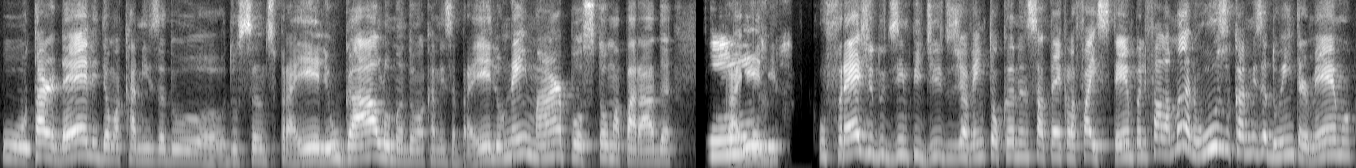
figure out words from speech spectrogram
O Tardelli deu uma camisa do, do Santos para ele, o Galo mandou uma camisa para ele, o Neymar postou uma parada para ele. O Fred do Desimpedidos já vem tocando nessa tecla faz tempo. Ele fala, mano, uso camisa do Inter mesmo,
